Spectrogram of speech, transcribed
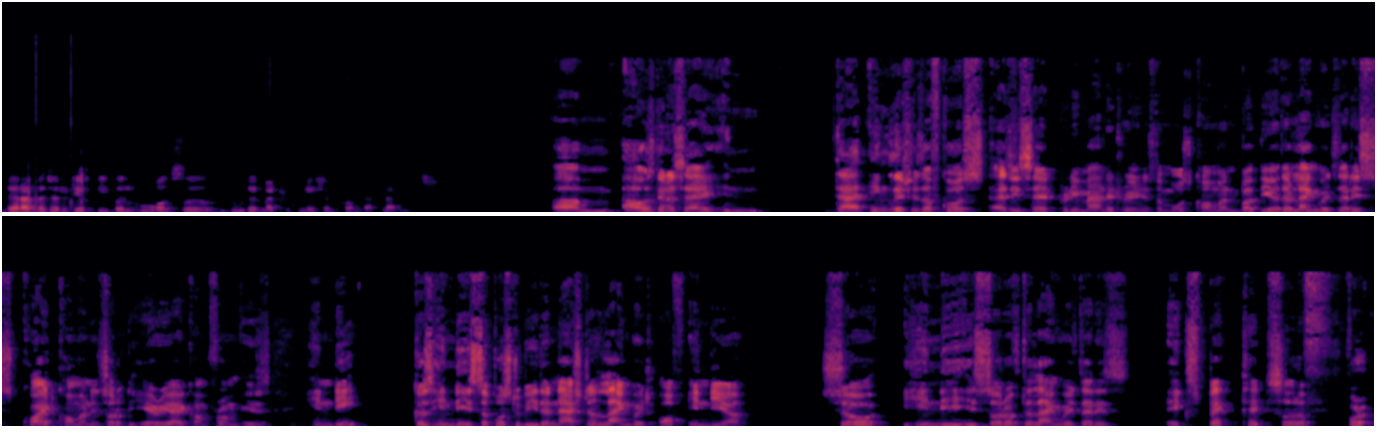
there are majority of people who also do their matriculation from that language. Um i was gonna say in that english is of course as you said pretty mandatory and is the most common. But the other language that is quite common in sort of the area i come from is hindi because hindi is supposed to be the national language of india. So hindi is sort of the language that is expected sort of for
